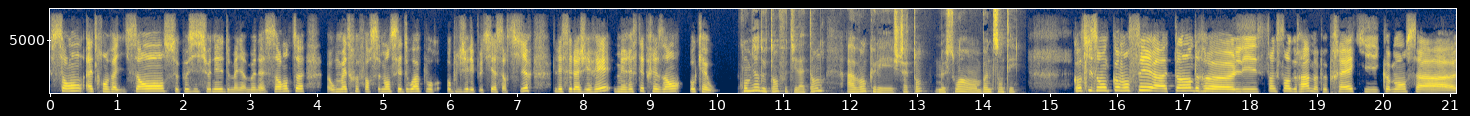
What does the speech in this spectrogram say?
sans être envahissant, se positionner de manière menaçante ou mettre forcément ses doigts pour obliger les petits à sortir. Laissez-la gérer, mais restez présent au cas où. Combien de temps faut-il attendre avant que les chatons ne soient en bonne santé? Quand ils ont commencé à atteindre, les 500 grammes à peu près, qu'ils commencent à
